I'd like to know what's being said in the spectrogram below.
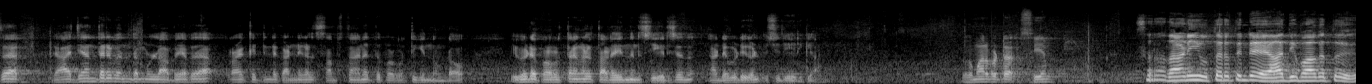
സർ രാജ്യാന്തര ബന്ധമുള്ള അഭയപദ റാക്കറ്റിന്റെ കണ്ണുകൾ സംസ്ഥാനത്ത് പ്രവർത്തിക്കുന്നുണ്ടോ? ഇവയുടെ പ്രവർത്തനങ്ങൾ തടയുന്നതിന് സ്വീകരിച്ച നടപടികൾ വിശദീകരിക്കാം. ബഹുമാനപ്പെട്ട സി എം. സർ അതാണ് ഈ ഉത്തരത്തിന്റെ ആദ്യ ഭാഗത്ത്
